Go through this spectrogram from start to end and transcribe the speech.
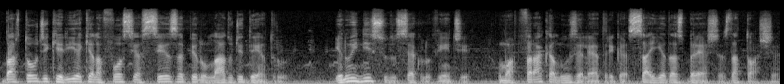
Bartholdi queria que ela fosse acesa pelo lado de dentro, e no início do século XX, uma fraca luz elétrica saía das brechas da tocha.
